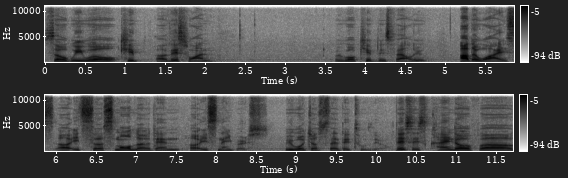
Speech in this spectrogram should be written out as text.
so we will keep uh, this one. We will keep this value. Otherwise, it's smaller than its neighbors we will just set it to zero. This is kind of uh,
